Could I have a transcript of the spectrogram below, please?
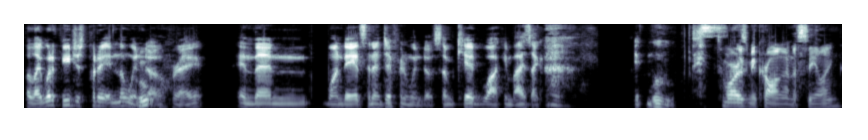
But like, what if you just put it in the window, right? And then one day it's in a different window. Some kid walking by is like, it moved. Tomorrow's me crawling on a ceiling.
